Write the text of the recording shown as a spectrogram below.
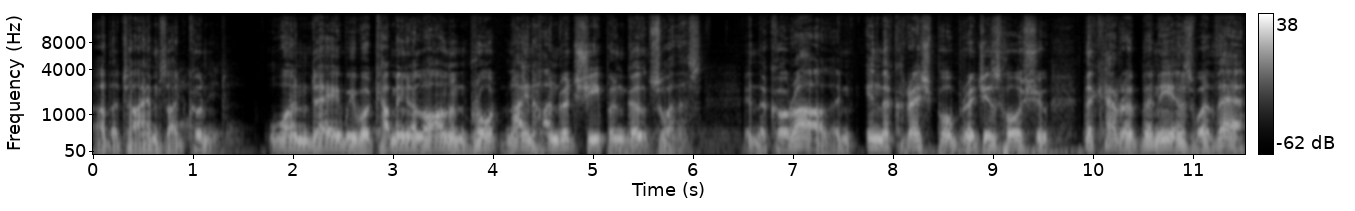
Other times I couldn't. One day we were coming along and brought 900 sheep and goats with us. In the corral and in the Crespo Bridges horseshoe, the carabineers were there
